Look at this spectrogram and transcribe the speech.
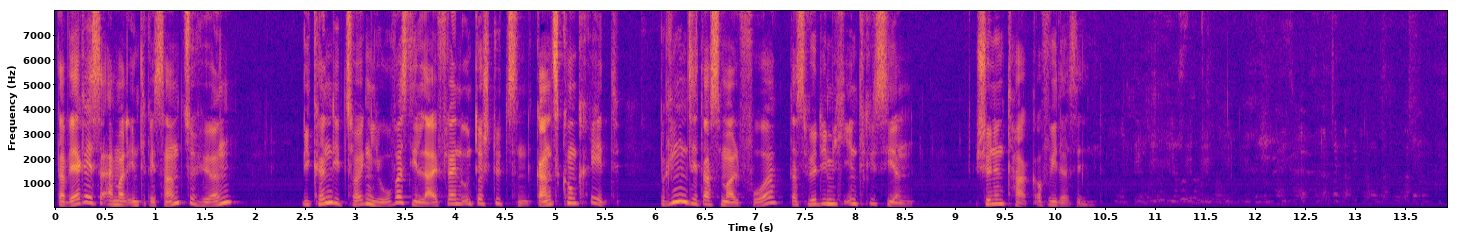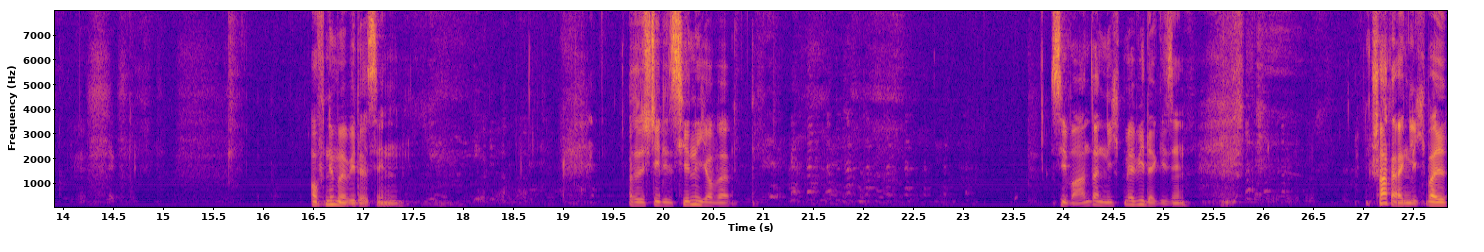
Da wäre es einmal interessant zu hören, Wie können die Zeugen Jehovas die Lifeline unterstützen? Ganz konkret. Bringen Sie das mal vor, das würde mich interessieren. Schönen Tag, auf Wiedersehen. Auf Nimmerwiedersehen. Also das steht jetzt hier nicht, aber sie waren dann nicht mehr wiedergesehen. Schade eigentlich, weil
